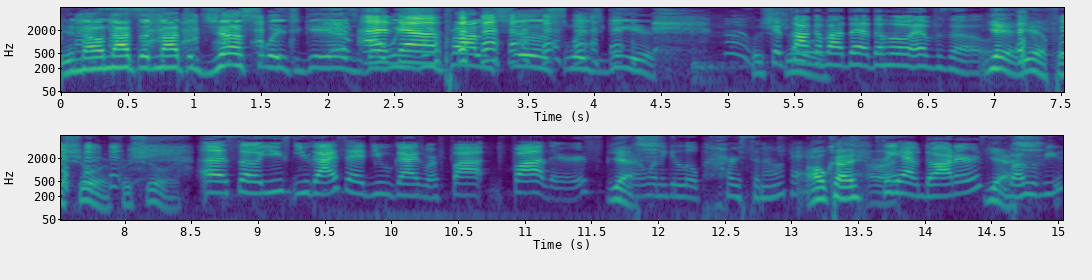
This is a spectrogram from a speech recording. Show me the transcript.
you know, not to not to just switch gears, but we, we probably should switch gears. For Could sure. talk about that the whole episode. Yeah, yeah, for sure, for sure. Uh, so you you guys said you guys were fa- fathers. Yes. I want to get a little personal. Okay. Okay, All So you have daughters. Yes. Both of you.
